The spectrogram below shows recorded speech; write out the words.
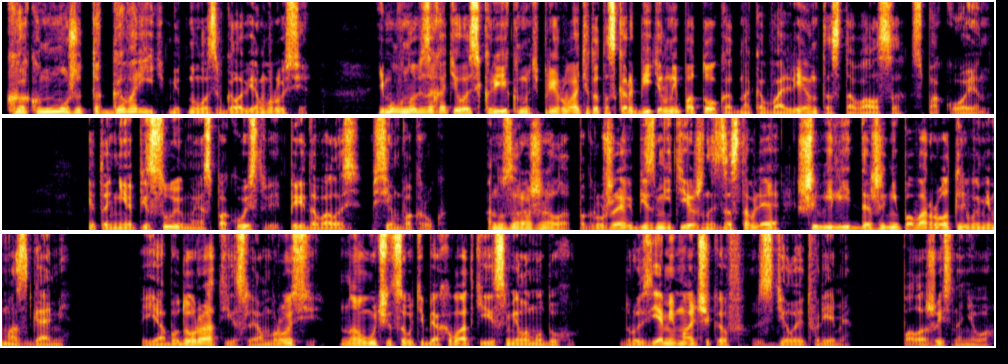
«Как он может так говорить?» — метнулась в голове Амвросия. Ему вновь захотелось крикнуть, прервать этот оскорбительный поток, однако Валент оставался спокоен. Это неописуемое спокойствие передавалось всем вокруг. Оно заражало, погружая в безмятежность, заставляя шевелить даже неповоротливыми мозгами. Я буду рад, если Амвросий научится у тебя хватке и смелому духу. Друзьями мальчиков сделает время. Положись на него.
